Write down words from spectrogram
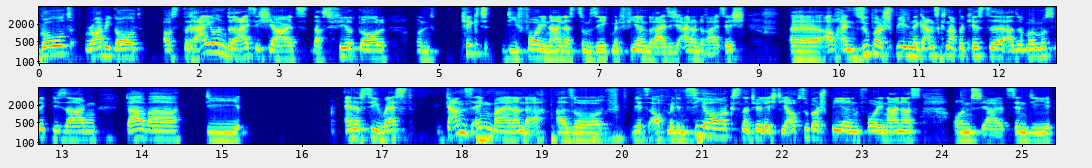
Gold, Robbie Gold aus 33 Yards das Field Goal und kickt die 49ers zum Sieg mit 34-31. Äh, auch ein super Spiel, eine ganz knappe Kiste. Also man muss wirklich sagen, da war die NFC West ganz eng beieinander. Also jetzt auch mit den Seahawks natürlich, die auch super spielen, 49ers. Und ja, jetzt sind die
